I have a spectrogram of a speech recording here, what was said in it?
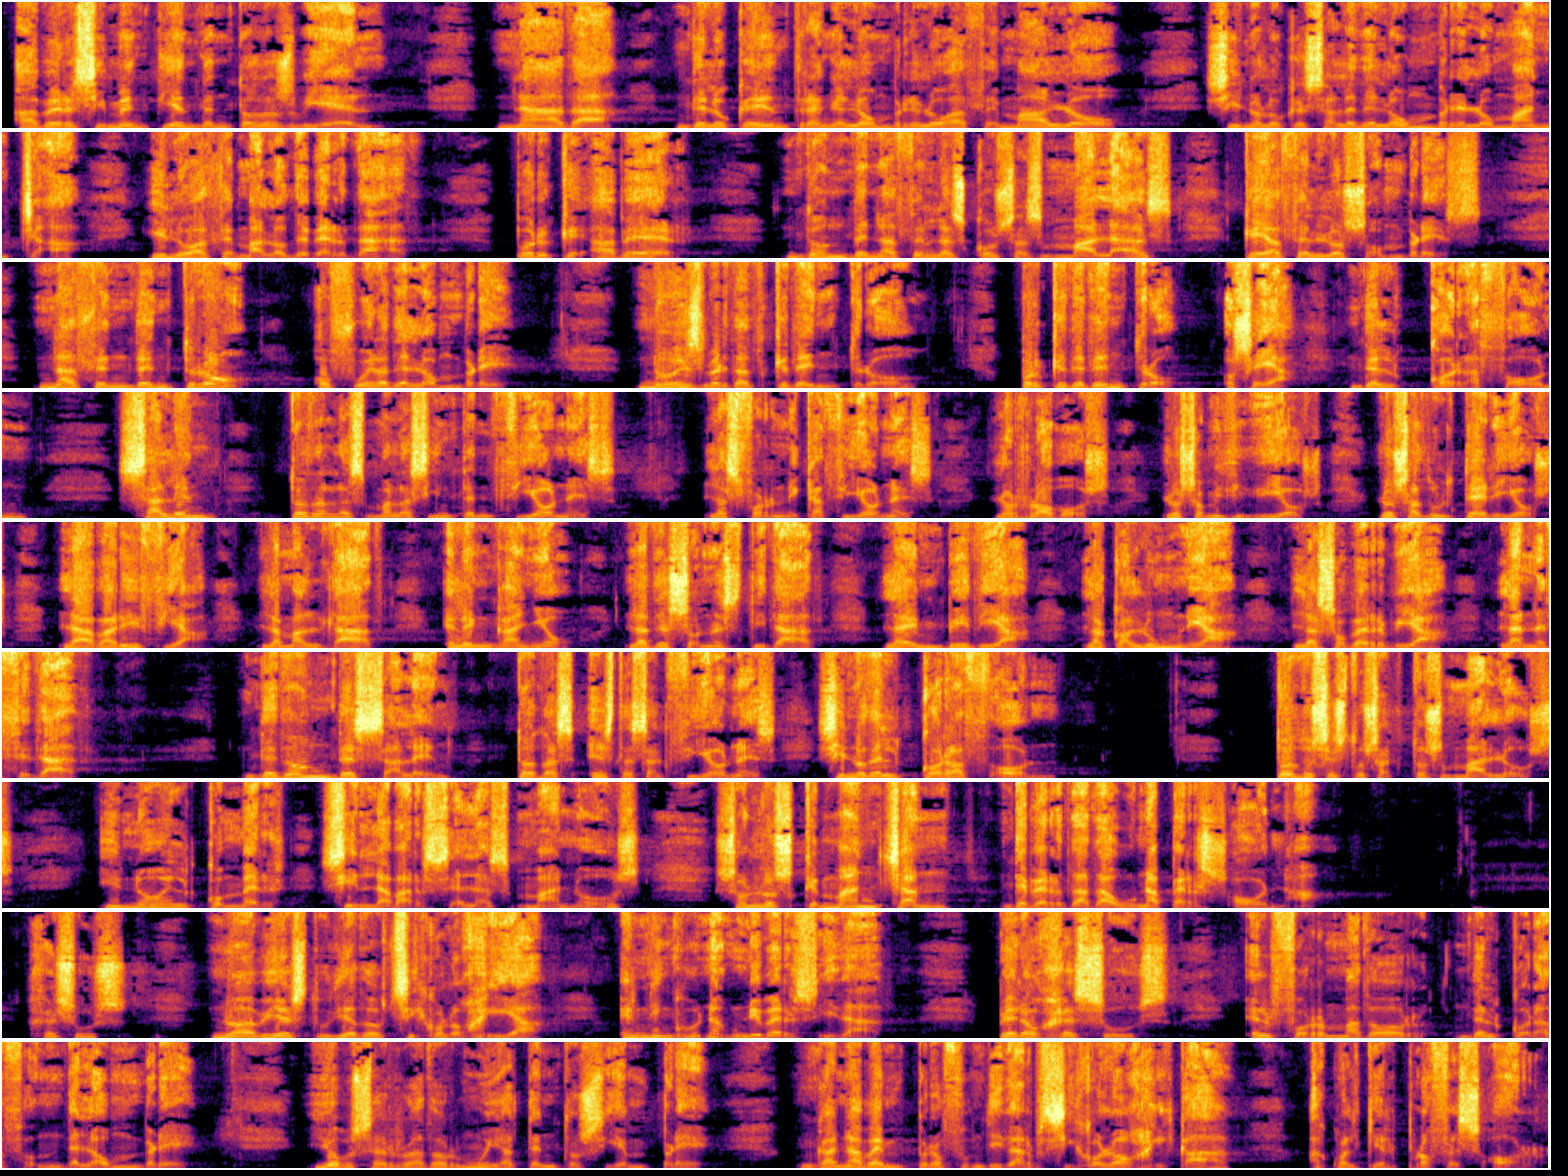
A ver si me entienden todos bien. Nada de lo que entra en el hombre lo hace malo, sino lo que sale del hombre lo mancha y lo hace malo de verdad. Porque, a ver, ¿dónde nacen las cosas malas que hacen los hombres? ¿Nacen dentro o fuera del hombre? ¿No es verdad que dentro? Porque de dentro, o sea, del corazón, salen todas las malas intenciones, las fornicaciones, los robos, los homicidios, los adulterios, la avaricia, la maldad, el engaño, la deshonestidad, la envidia, la calumnia, la soberbia, la necedad. ¿De dónde salen todas estas acciones sino del corazón? Todos estos actos malos y no el comer sin lavarse las manos, son los que manchan de verdad a una persona. Jesús no había estudiado psicología en ninguna universidad, pero Jesús, el formador del corazón del hombre y observador muy atento siempre, ganaba en profundidad psicológica a cualquier profesor.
